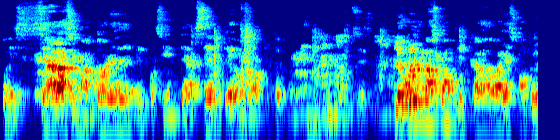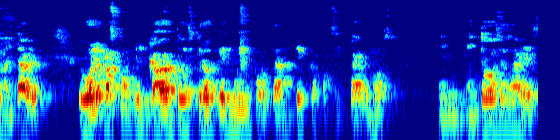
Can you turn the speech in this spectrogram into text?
pues sea la sumatoria de que el paciente acepte o no tu tratamiento. Entonces, lo vuelve más complicado, es complementario, lo vuelve más complicado, entonces creo que es muy importante capacitarnos en, en todas esas áreas,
